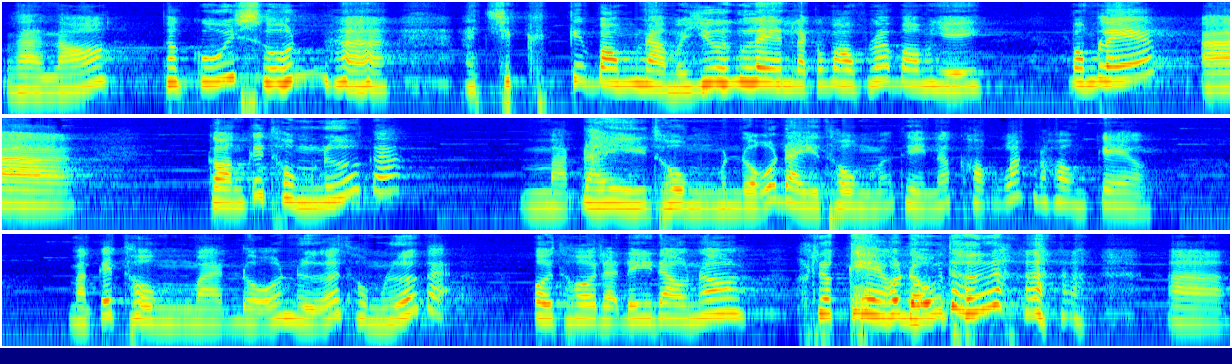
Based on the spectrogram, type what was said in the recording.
và nó nó cúi xuống ha à, cái bông nào mà dương lên là cái bông đó bông gì? Bông lép. À còn cái thùng nước á mà đầy thùng mình đổ đầy thùng thì nó không lắc nó không kèo mà cái thùng mà đổ nửa thùng nước á ôi thôi là đi đâu nó nó kèo đủ thứ. À,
